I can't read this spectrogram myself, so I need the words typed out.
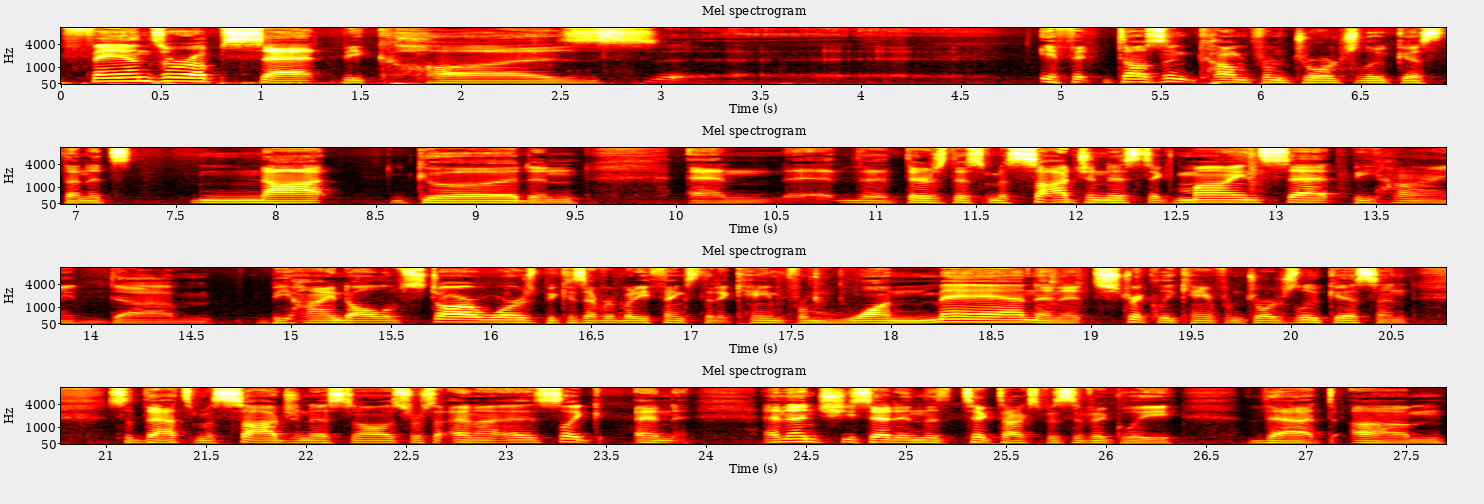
fans are upset because uh, if it doesn't come from George Lucas, then it's not good, and and uh, the, there's this misogynistic mindset behind um, behind all of Star Wars because everybody thinks that it came from one man and it strictly came from George Lucas, and so that's misogynist and all this sort of stuff. And I, it's like and and then she said in the TikTok specifically that um,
